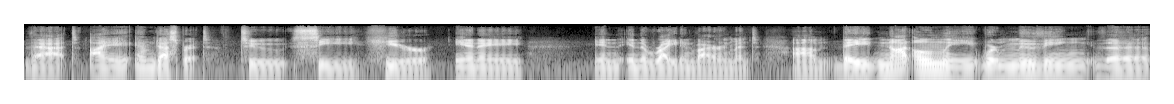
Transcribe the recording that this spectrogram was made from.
that I am desperate to see here in a in in the right environment. Um, they not only were moving the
